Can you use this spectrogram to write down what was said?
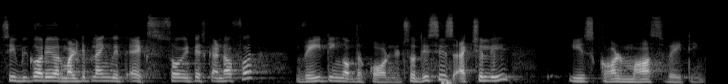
see because you are multiplying with x. So, it is kind of a weighting of the coordinate. So, this is actually is called mass weighting.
